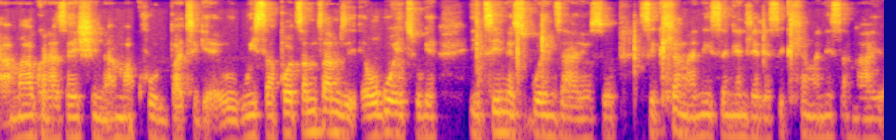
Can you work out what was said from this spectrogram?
ama-organization amakhulu but-ke we support sometimes okwethu-ke ithini esikwenzayo. So sikuhlanganise ngendlela esikuhlanganisa ngayo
